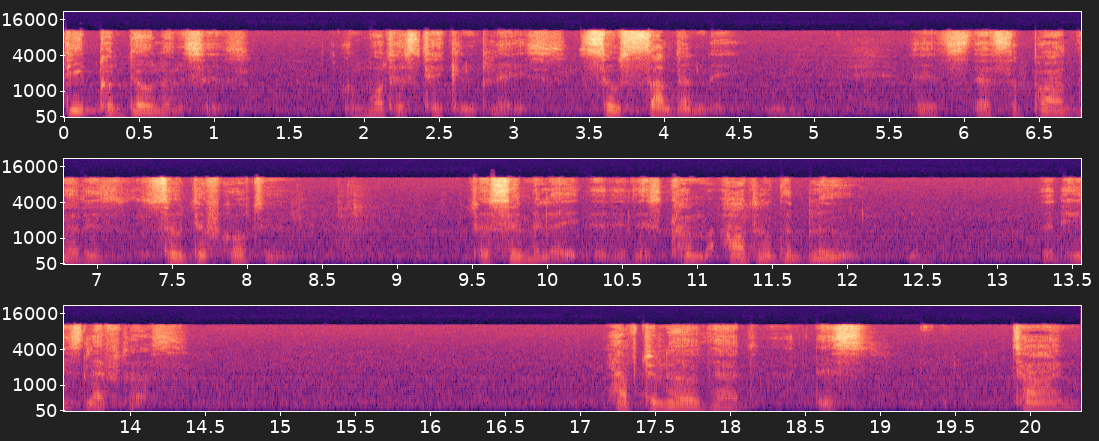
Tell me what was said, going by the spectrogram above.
deep condolences on what has taken place so suddenly. It's, that's the part that is so difficult to, to assimilate, that it has come out of the blue that he has left us. You have to know that at this time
